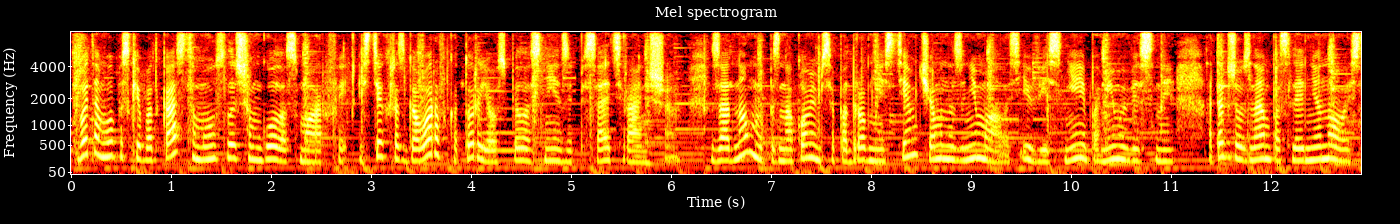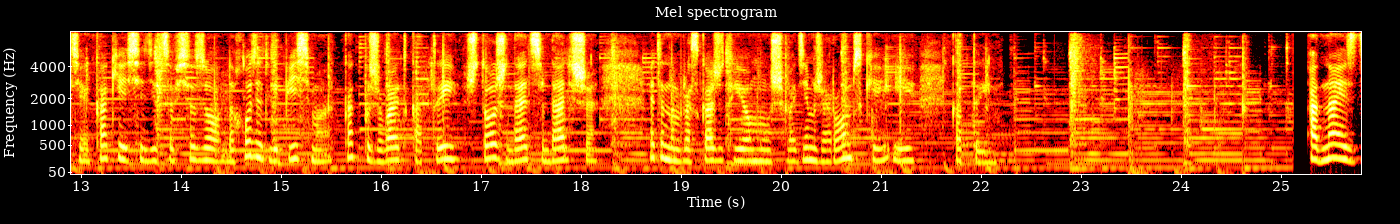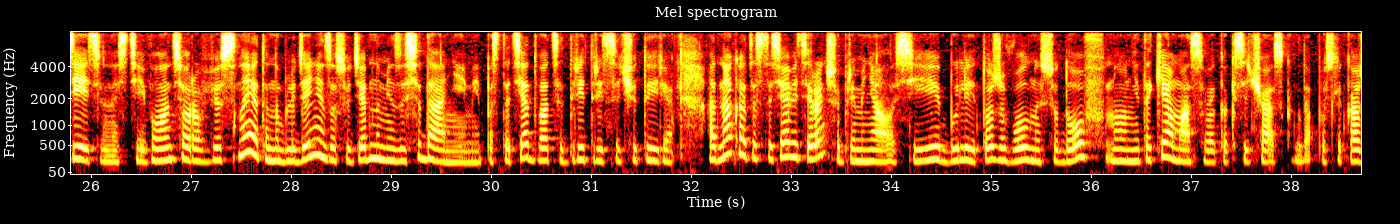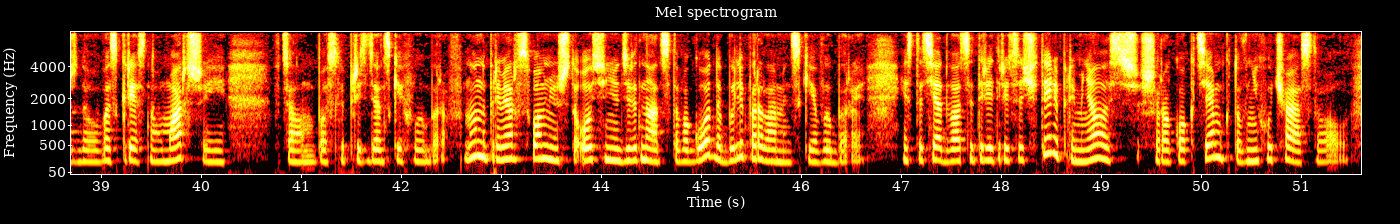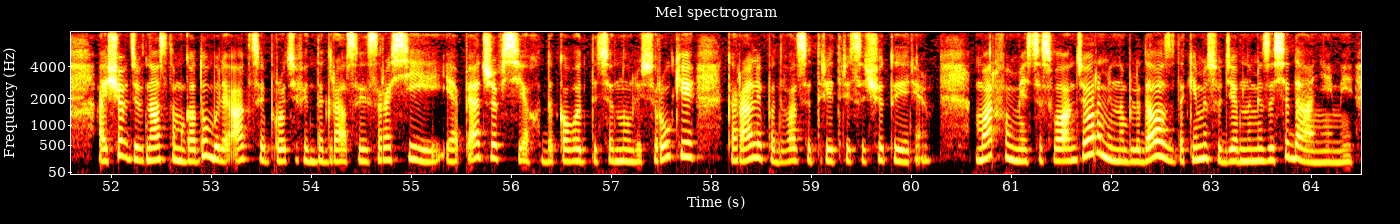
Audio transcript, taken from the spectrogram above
В этом выпуске подкаста мы услышим голос Марфы из тех разговоров, которые я успела с ней записать раньше. Заодно мы познакомимся подробнее с тем, чем она занималась и в весне, и помимо весны, а также узнаем последние новости, как ей сидится в СИЗО, доходят ли письма, как поживают коты, что ожидается дальше. Это нам расскажет ее муж Вадим Жаромский и коты. Одна из деятельностей волонтеров весны – это наблюдение за судебными заседаниями по статье 23.34. Однако эта статья ведь и раньше применялась, и были тоже волны судов, но не такие массовые, как сейчас, когда после каждого воскресного марша и целом после президентских выборов. Ну, например, вспомню, что осенью 2019 года были парламентские выборы, и статья 2334 применялась широко к тем, кто в них участвовал. А еще в 2019 году были акции против интеграции с Россией, и опять же всех, до кого дотянулись руки, карали по 2334. Марфа вместе с волонтерами наблюдала за такими судебными заседаниями.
